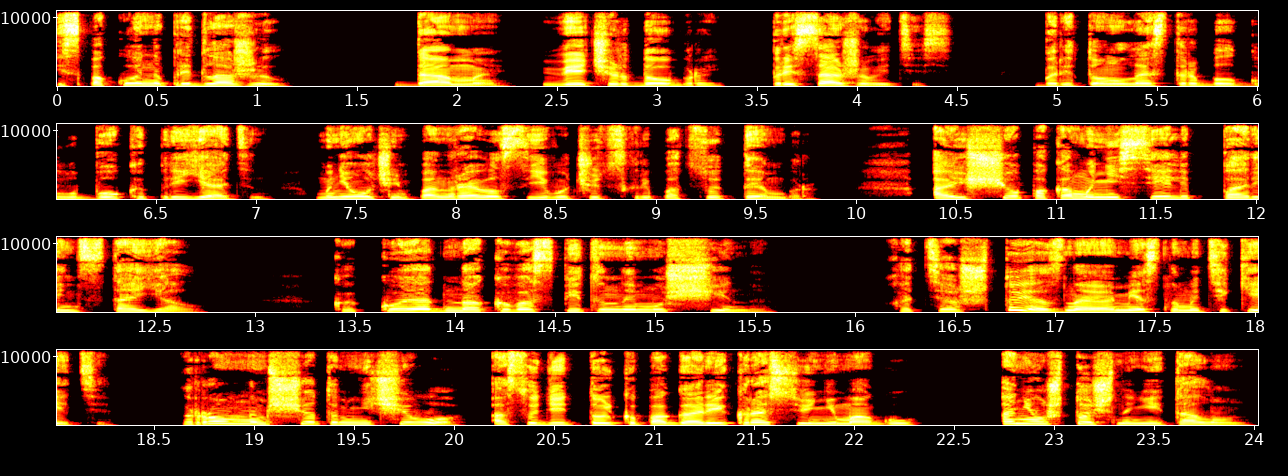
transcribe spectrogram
и спокойно предложил. «Дамы, вечер добрый, присаживайтесь». Баритон Лестера был глубок и приятен. Мне очень понравился его чуть с хрипотцой тембр. А еще, пока мы не сели, парень стоял. Какой, однако, воспитанный мужчина. Хотя что я знаю о местном этикете? Ровным счетом ничего, а судить только по Гарри и Красию не могу. Они уж точно не эталон.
